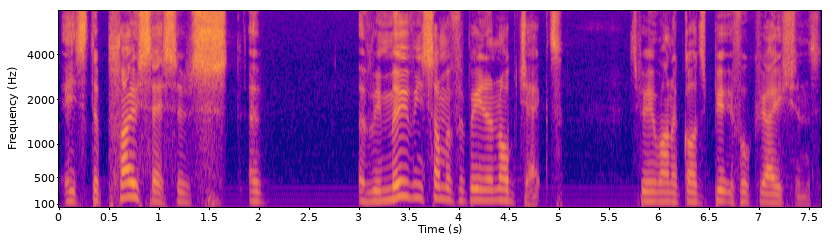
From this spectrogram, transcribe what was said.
It's the process of, of, of removing someone from being an object to being one of God's beautiful creations,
